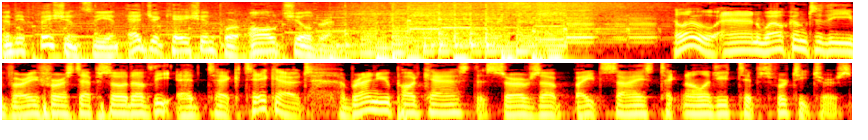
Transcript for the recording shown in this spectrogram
and efficiency in education for all children. Hello, and welcome to the very first episode of the EdTech Takeout, a brand new podcast that serves up bite sized technology tips for teachers.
